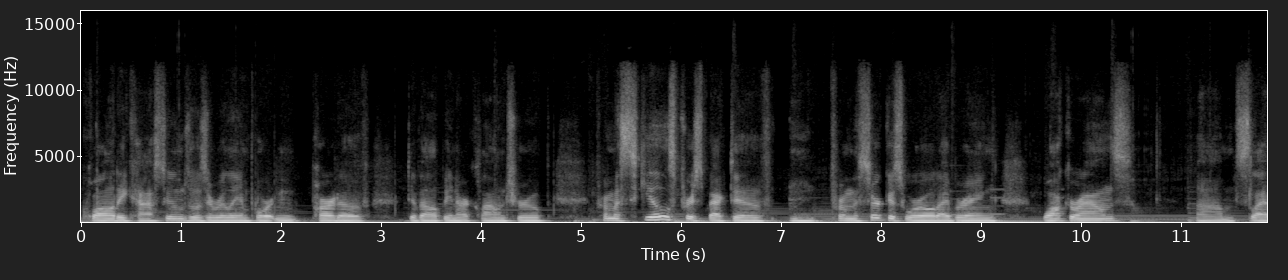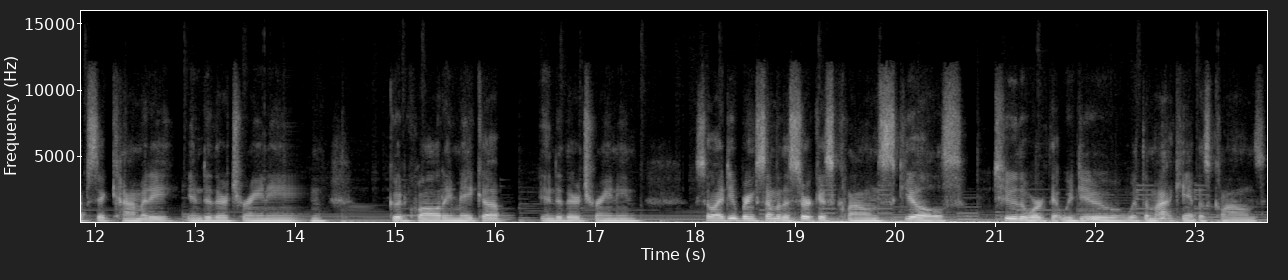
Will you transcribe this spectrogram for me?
quality costumes was a really important part of developing our clown troupe. From a skills perspective, from the circus world, I bring walkarounds, um, slapstick comedy into their training, good quality makeup into their training. So I do bring some of the circus clown skills to the work that we do with the Mott Campus clowns.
